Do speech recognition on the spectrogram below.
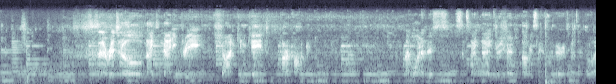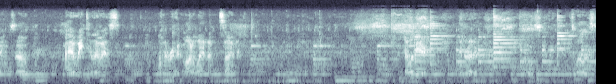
This is an original 1993 Sean Kinkade Park Hawk. I've wanted this since 1993, but obviously this is a very expensive toy, so I had to wait till it was on the roof at Model Land on inside it. Elevator and rudder controls, as well as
